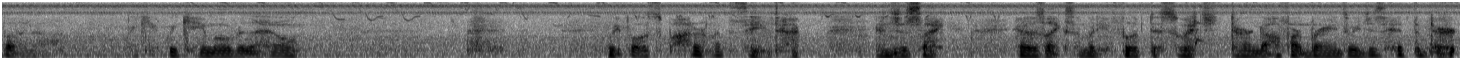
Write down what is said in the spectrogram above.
but uh, we, came over the hill. We both spotted them at the same time, and just like it was like somebody flipped a switch, turned off our brains. We just hit the dirt.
